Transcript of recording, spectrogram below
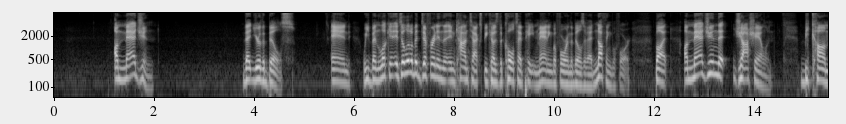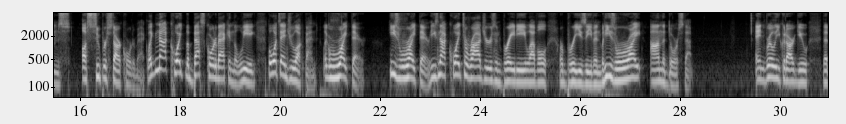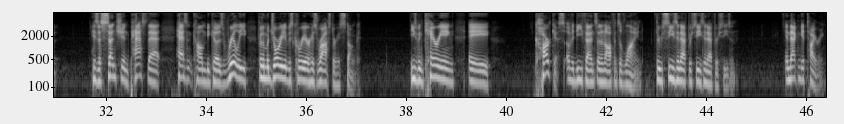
Imagine that you're the Bills. And we've been looking it's a little bit different in the in context because the Colts had Peyton Manning before and the Bills have had nothing before. But imagine that Josh Allen becomes a superstar quarterback. Like, not quite the best quarterback in the league, but what's Andrew Luck been? Like, right there. He's right there. He's not quite to Rodgers and Brady level or Brees even, but he's right on the doorstep. And really, you could argue that his ascension past that hasn't come because really, for the majority of his career, his roster has stunk. He's been carrying a carcass of a defense and an offensive line through season after season after season. And that can get tiring.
